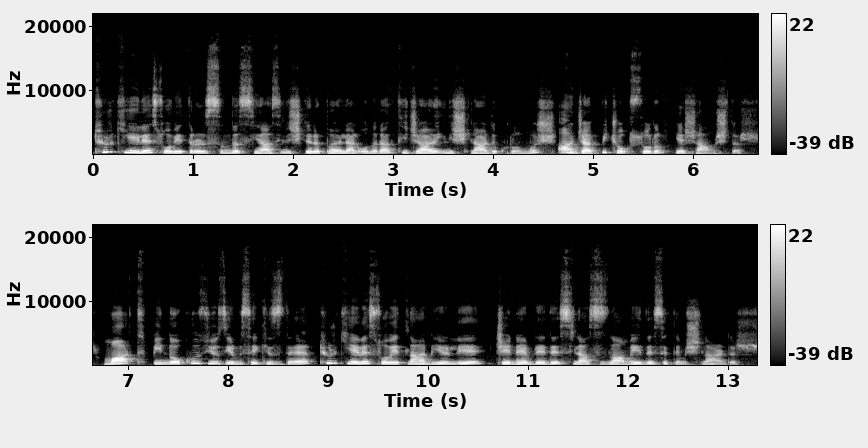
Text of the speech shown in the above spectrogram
Türkiye ile Sovyetler arasında siyasi ilişkilere paralel olarak ticari ilişkiler de kurulmuş ancak birçok sorun yaşanmıştır. Mart 1928'de Türkiye ve Sovyetler Birliği Cenevre'de silahsızlanmayı desteklemişlerdir.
